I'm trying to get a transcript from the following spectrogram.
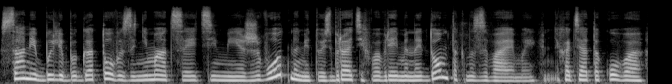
сами были бы готовы заниматься этими животными, то есть брать их во временный дом, так называемый. Хотя такого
